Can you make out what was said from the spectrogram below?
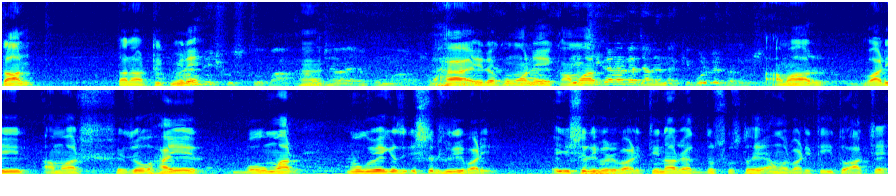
দান। তারা ট্রিটমেন্টে সুস্থ হ্যাঁ। হ্যাঁ, এরকম অনেক। আমার- আমার বাড়ির আমার সেজ ভাইয়ের বৌমার মুখ হয়ে গেছে ঈশ্বরীপুরের বাড়ি। এই ঈশ্বরীপুরের বাড়ি। তিনার একদম সুস্থ হয়ে আমার বাড়িতেই তো আছে।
